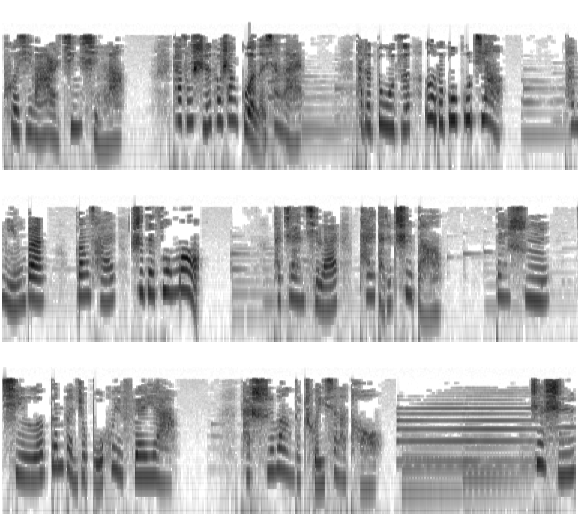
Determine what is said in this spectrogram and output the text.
珀西瓦尔惊醒了，他从石头上滚了下来，他的肚子饿得咕咕叫。他明白刚才是在做梦。他站起来拍打着翅膀，但是企鹅根本就不会飞呀。他失望的垂下了头。这时，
